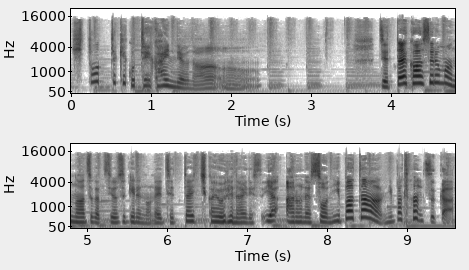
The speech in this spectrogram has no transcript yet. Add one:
人って結構でかいんだよな。うん。絶対カーセルマンの圧が強すぎるので、絶対近寄れないです。いや、あのね、そう、2パターン、2パターンつうか、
